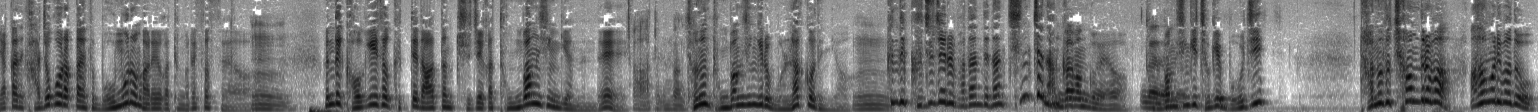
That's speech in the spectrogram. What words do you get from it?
약간 가족 오락관에서 몸으로 말해요 같은 걸 했었어요. 음. 근데 거기에서 그때 나왔던 주제가 동방신기였는데 아 동방 저는 동방신기를 몰랐거든요. 음. 근데 그 주제를 받았는데 난 진짜 난감한 거예요. 네네네. 동방신기 저게 뭐지? 단어도 처음 들어봐. 아무리 봐도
